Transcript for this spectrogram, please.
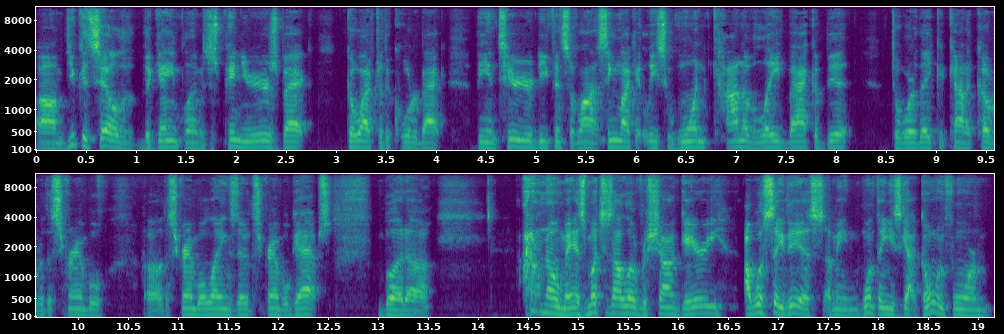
Um, you could tell the game plan was just pin your ears back, go after the quarterback. The interior defensive line seemed like at least one kind of laid back a bit to where they could kind of cover the scramble, uh, the scramble lanes there, the scramble gaps. But uh, I don't know, man. As much as I love Rashan Gary, I will say this. I mean, one thing he's got going for him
